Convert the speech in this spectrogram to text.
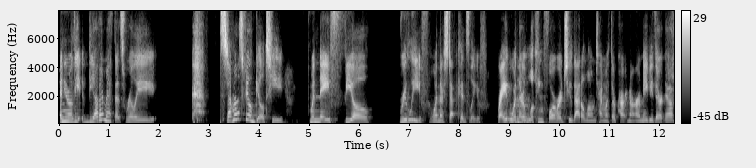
And you know, the the other myth that's really stepmoms feel guilty when they feel relief when their stepkids leave right? When they're mm-hmm. looking forward to that alone time with their partner, or maybe they're yep.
